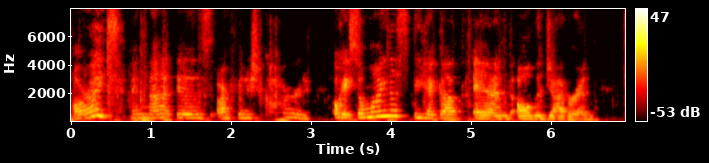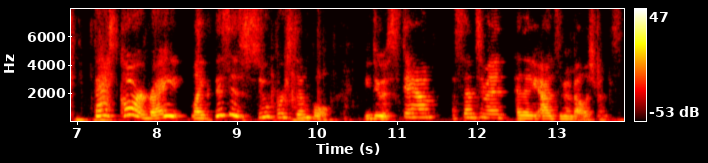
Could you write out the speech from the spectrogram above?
All right, and that is our finished card. Okay, so minus the hiccup and all the jabbering, fast card, right? Like this is super simple. You do a stamp, a sentiment, and then you add some embellishments.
